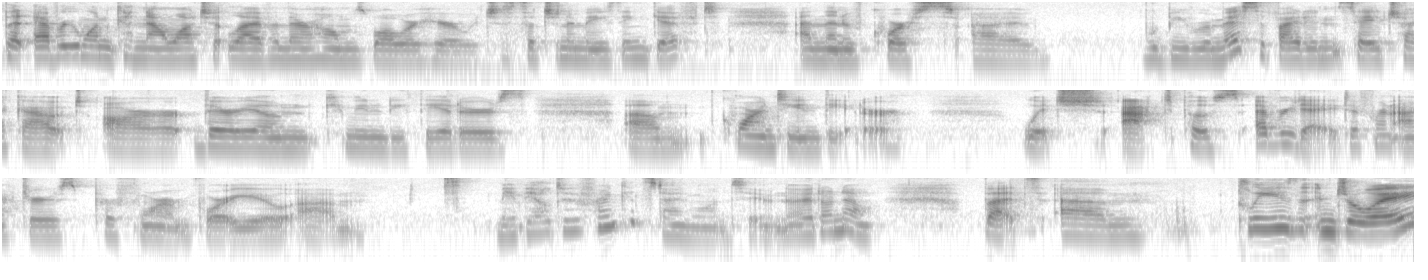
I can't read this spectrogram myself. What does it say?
but everyone can now watch it live in their homes while we're here, which is such an amazing gift. And then of course, I would be remiss if I didn't say check out our very own community theaters, um, Quarantine Theater, which ACT posts every day. Different actors perform for you. Um, maybe I'll do a Frankenstein one soon, I don't know. But um, please enjoy.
